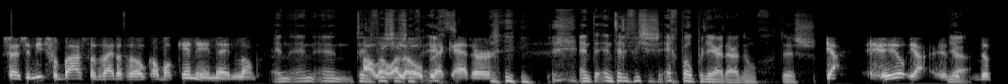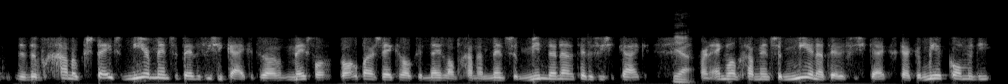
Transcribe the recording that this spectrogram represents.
zijn ze niet verbaasd dat wij dat ook allemaal kennen in Nederland. En, en, en Hallo, televisie is hallo, nog echt- Blackadder. en, en televisie is echt populair daar nog, dus. Ja, heel, ja. Ja. Dat, dat, er gaan ook steeds meer mensen televisie kijken. Terwijl meestal in Europa, zeker ook in Nederland, gaan er mensen minder naar de televisie kijken. Ja. Maar in Engeland gaan mensen meer naar televisie kijken. Ze kijken meer comedy.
